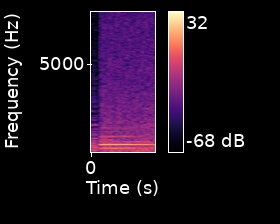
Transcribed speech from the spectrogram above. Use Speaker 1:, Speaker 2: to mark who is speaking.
Speaker 1: you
